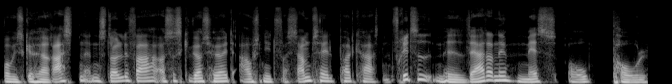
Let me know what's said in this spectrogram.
hvor vi skal høre resten af Den Stolte Far, og så skal vi også høre et afsnit fra samtale-podcasten Fritid med værterne Mads og Paul.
